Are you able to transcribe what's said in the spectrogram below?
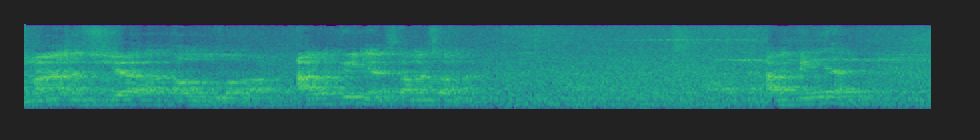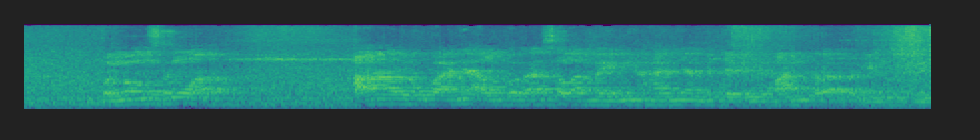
masya Allah. Artinya sama-sama. Artinya bengong semua Ah, rupanya Al-Quran selama ini hanya menjadi mantra bagi muslim.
